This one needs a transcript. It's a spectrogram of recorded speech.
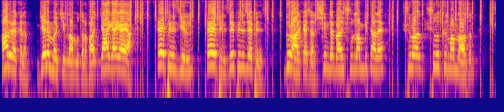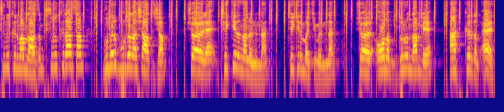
Hadi bakalım. Gelin bakayım lan bu tarafa. Gel gel gel gel. Hepiniz gelin. Hepiniz, hepiniz, hepiniz. Dur arkadaşlar. Şimdi ben şuradan bir tane şuna şunu kırmam lazım. Şunu kırmam lazım. Şunu kırarsam bunları buradan aşağı atacağım. Şöyle çekilin lan önümden. Çekilin bakayım önümden. Şöyle oğlum durun lan bir. Hah kırdım evet.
